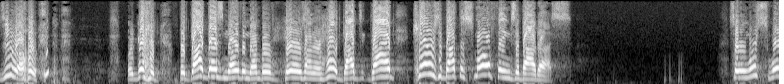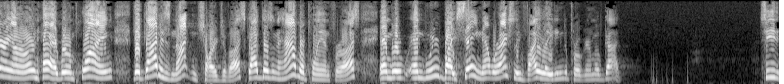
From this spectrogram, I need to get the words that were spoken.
zero. We're good. But God does know the number of hairs on our head. God, God cares about the small things about us. So when we're swearing on our own head, we're implying that God is not in charge of us. God doesn't have a plan for us. And we're, and we're by saying that, we're actually violating the program of God. See,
